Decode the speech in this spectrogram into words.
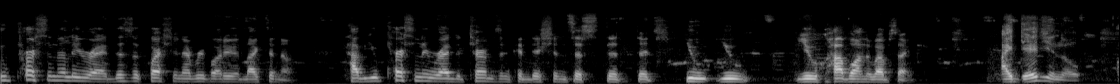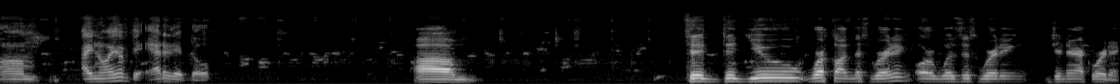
you personally read? This is a question everybody would like to know. Have you personally read the terms and conditions that that, that you you you have on the website? I did, you know. Um, I know I have to edit it though. Um, did did you work on this wording, or was this wording generic wording?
